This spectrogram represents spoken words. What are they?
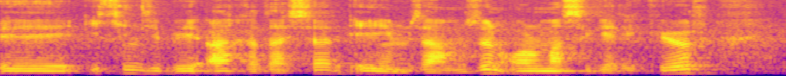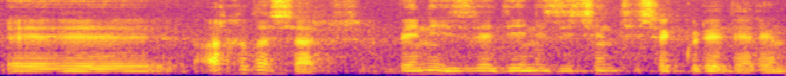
E, ikinci bir arkadaşlar e-imzamızın olması gerekiyor. E, arkadaşlar beni izlediğiniz için teşekkür ederim.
